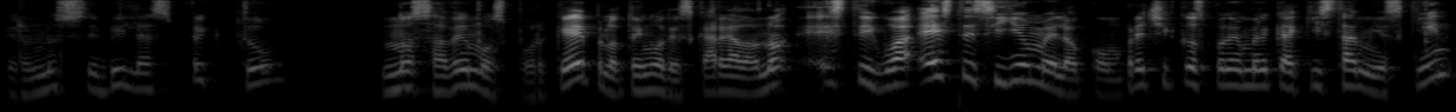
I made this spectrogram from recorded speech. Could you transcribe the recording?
pero no se ve el aspecto. No sabemos por qué, pero lo tengo descargado, ¿no? Este igual, este sí yo me lo compré, chicos. Pueden ver que aquí está mi skin.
